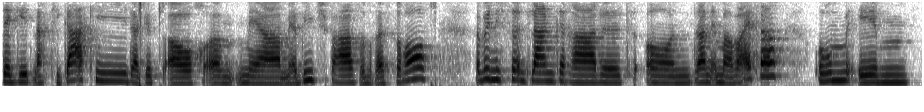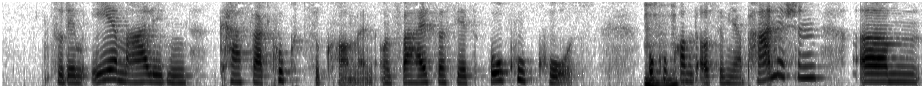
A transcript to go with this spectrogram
der geht nach Tigaki, da gibt's auch ähm, mehr, mehr Beachbars und Restaurants. Da bin ich so entlang geradelt und dann immer weiter, um eben zu dem ehemaligen Kasakuk zu kommen. Und zwar heißt das jetzt Okukos. Oku mhm. kommt aus dem Japanischen. Ähm,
